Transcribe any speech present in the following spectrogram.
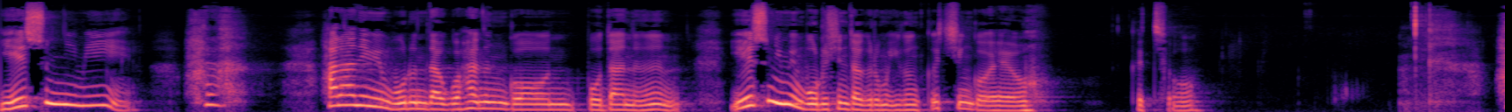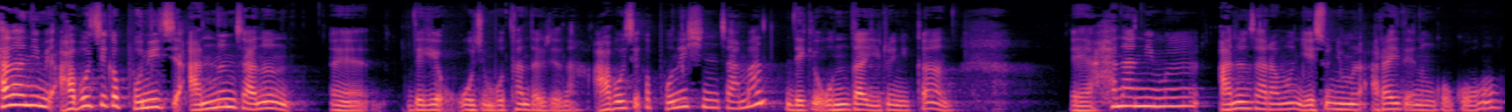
예수님이 하나, 하나님이 모른다고 하는 것보다는 예수님이 모르신다 그러면 이건 끝인 거예요. 그렇죠? 하나님이 아버지가 보내지 않는 자는 예, 내게 오지 못한다 그러잖아. 아버지가 보내신 자만 내게 온다 이러니까 예, 하나님을 아는 사람은 예수님을 알아야 되는 거고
